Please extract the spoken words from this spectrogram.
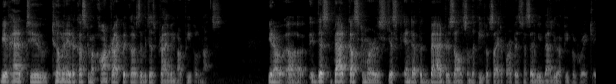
we have had to terminate a customer contract because they were just driving our people nuts you know, uh, just bad customers just end up with bad results on the people side of our business, and we value our people greatly.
